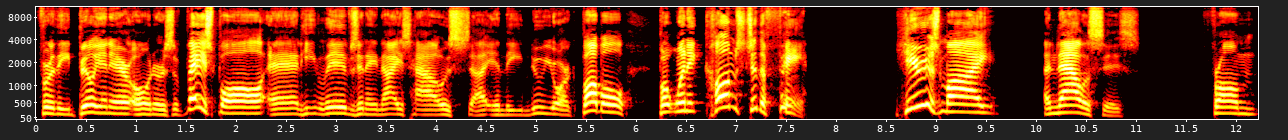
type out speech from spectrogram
for the billionaire owners of baseball, and he lives in a nice house uh, in the New York bubble. But when it comes to the fan, here's my analysis from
